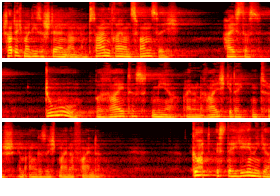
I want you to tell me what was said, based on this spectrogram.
Schaut euch mal diese Stellen an. In Psalm 23 heißt es, du bereitest mir einen reich gedeckten Tisch im Angesicht meiner Feinde. Gott ist derjenige,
